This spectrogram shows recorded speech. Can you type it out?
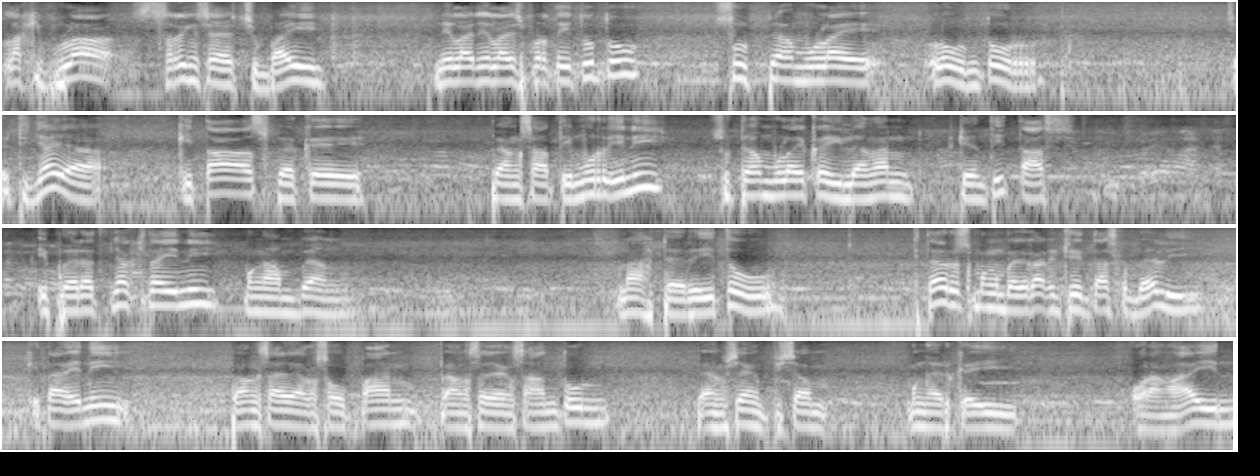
lagi pula sering saya jumpai nilai-nilai seperti itu tuh sudah mulai luntur. Jadinya ya kita sebagai bangsa timur ini sudah mulai kehilangan identitas. Ibaratnya kita ini mengambang. Nah dari itu kita harus mengembalikan identitas kembali. Kita ini bangsa yang sopan bangsa yang santun bangsa yang bisa menghargai orang lain.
